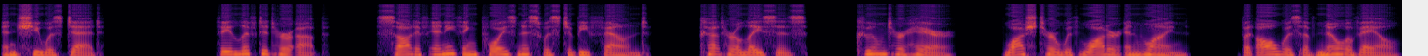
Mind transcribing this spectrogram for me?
and she was dead. They lifted her up, sought if anything poisonous was to be found, cut her laces, combed her hair, washed her with water and wine, but all was of no avail,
